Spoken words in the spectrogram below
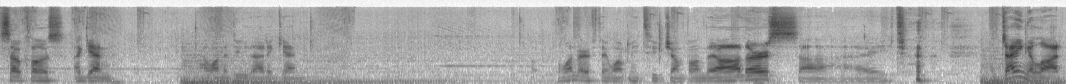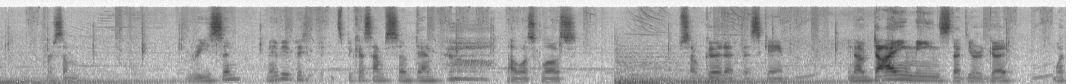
So close. Again. I want to do that again. I wonder if they want me to jump on the other side. I'm dying a lot for some reason. Maybe it's because I'm so damn... that was close. I'm so good at this game. You know, dying means that you're good. What?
